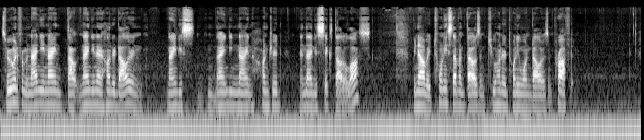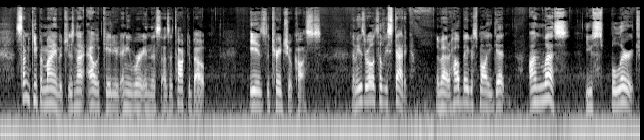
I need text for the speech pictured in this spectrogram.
So we went from a $99, $9,900 and 90, $9,996 loss. We now have a $27,221 in profit. Something to keep in mind, which is not allocated anywhere in this, as I talked about, is the trade show costs. And these are relatively static, no matter how big or small you get, unless you splurge.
